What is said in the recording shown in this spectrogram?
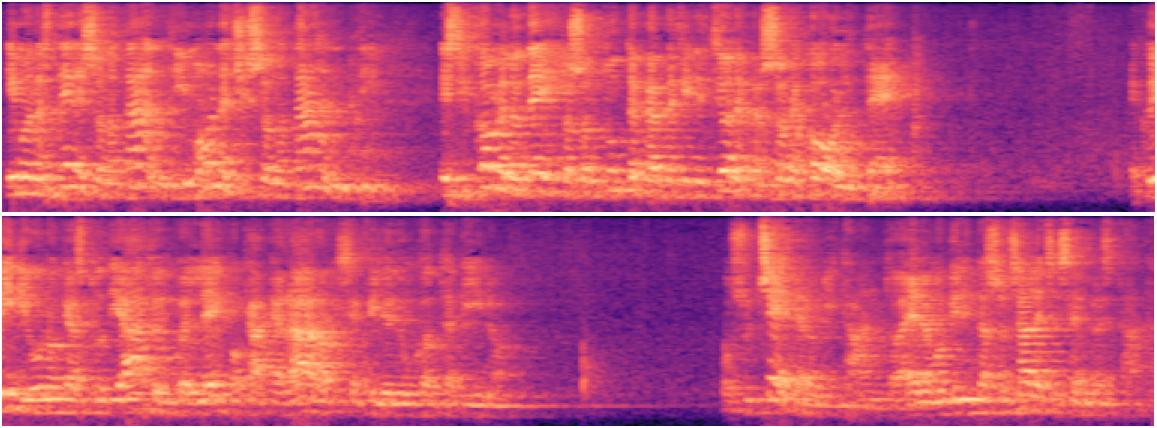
i monasteri sono tanti, i monaci sono tanti e siccome l'ho detto sono tutte per definizione persone colte e quindi uno che ha studiato in quell'epoca è raro che sia figlio di un contadino. Può succedere ogni tanto, eh? la mobilità sociale c'è sempre stata.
